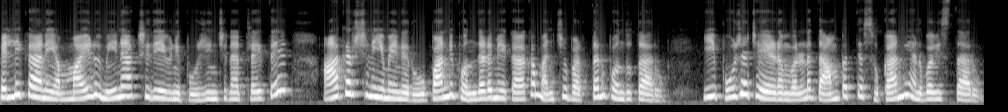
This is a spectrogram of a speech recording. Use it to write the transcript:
పెళ్ళి కాని అమ్మాయిలు మీనాక్షిదేవిని పూజించినట్లయితే ఆకర్షణీయమైన రూపాన్ని పొందడమే కాక మంచి భర్తను పొందుతారు. ఈ పూజ చేయడం వలన దాంపత్య సుఖాన్ని అనుభవిస్తారు.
